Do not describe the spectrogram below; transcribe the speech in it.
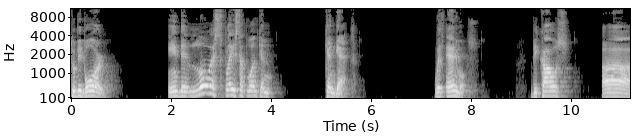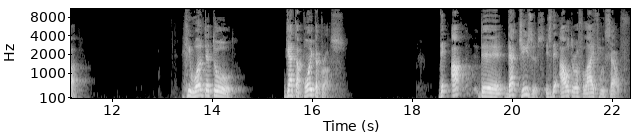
to be born in the lowest place that one can can get with animals because uh, he wanted to get a point across. The, uh, the, that Jesus is the author of life himself.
